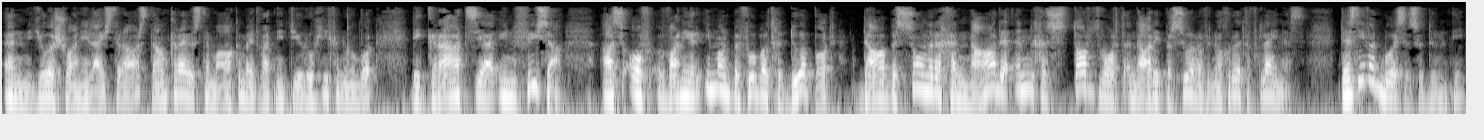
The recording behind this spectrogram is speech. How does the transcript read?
in Joshua en die luisteraars, dan kry ons te maak met wat in teologie genoem word die gratia infusa, asof wanneer iemand byvoorbeeld gedoop word, daar besondere genade ingestort word in daardie persoon of hy nou groot of klein is. Dis nie wat Moses gedoen het nie.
